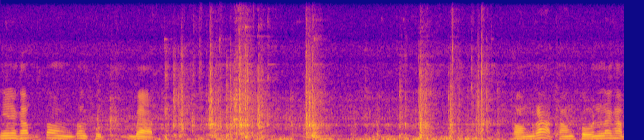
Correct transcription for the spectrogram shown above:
นี่นะครับต้องต้องขุดแบบทองรากทองโขนแล้วครับ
